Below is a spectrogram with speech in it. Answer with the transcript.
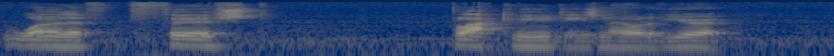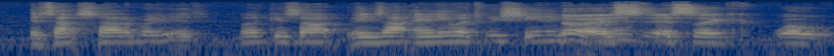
one of the first black communities in the whole of Europe. Is that celebrated? Like, is that is that anywhere to be seen? In No, Cardiff? it's it's like well,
